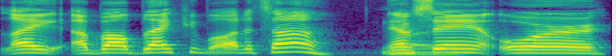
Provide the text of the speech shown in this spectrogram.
like about black people all the time? You know what I'm saying? Or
